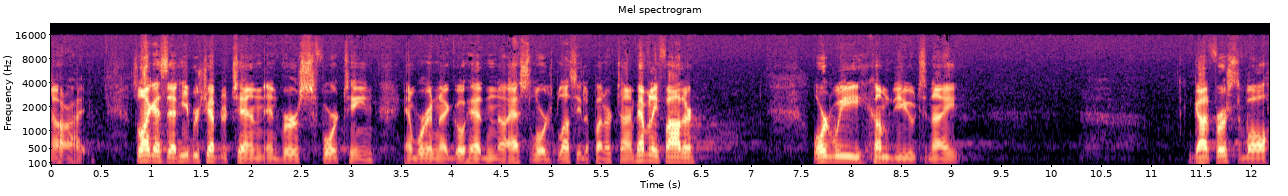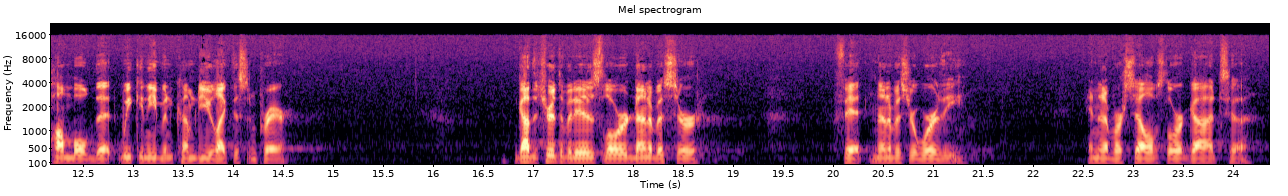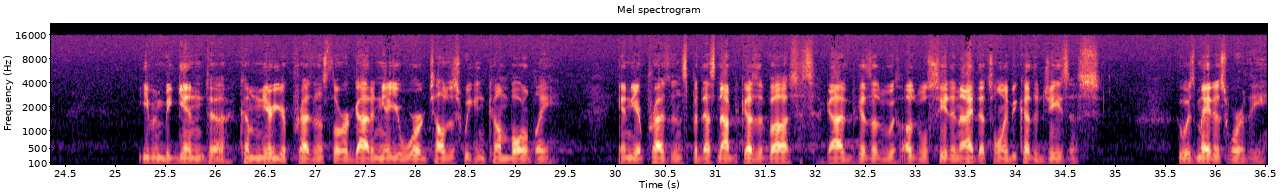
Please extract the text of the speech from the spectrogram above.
All right. So, like I said, Hebrews chapter 10 and verse 14, and we're going to go ahead and uh, ask the Lord's blessing upon our time. Heavenly Father, Lord, we come to you tonight. God, first of all, humbled that we can even come to you like this in prayer. God, the truth of it is, Lord, none of us are fit, none of us are worthy, and none of ourselves, Lord God, to even begin to come near your presence, Lord God, and yet your word tells us we can come boldly in your presence. But that's not because of us, God, because of as we'll see tonight, that's only because of Jesus, who has made us worthy.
